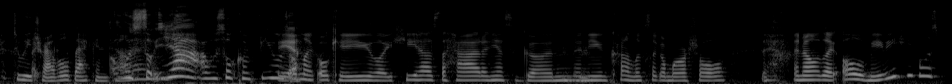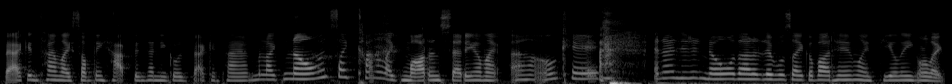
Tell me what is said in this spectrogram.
Do we travel back in time? I was so yeah, I was so confused. Yeah. I'm like, okay, like he has the hat and he has the gun and Mhm. he kind of looks like a marshal. And I was like, oh, maybe he goes back in time, like something happens and he goes back in time. I'm like, no, it's like kind of like modern setting. I'm like, oh, okay. and I didn't know that it was like about him like dealing or like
